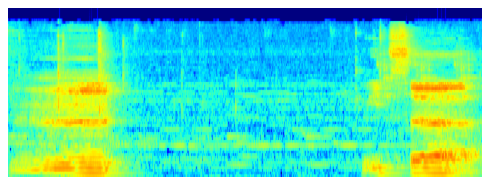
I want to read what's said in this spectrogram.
Hm. Vize.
